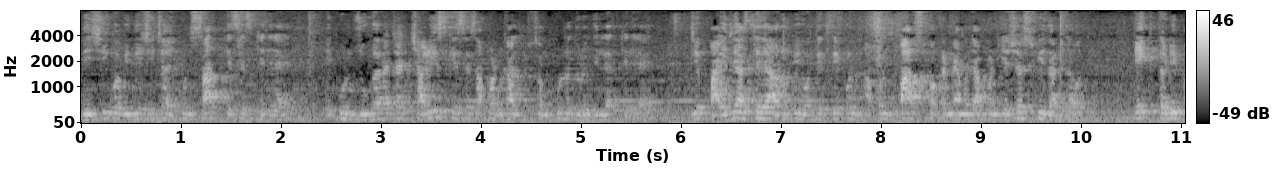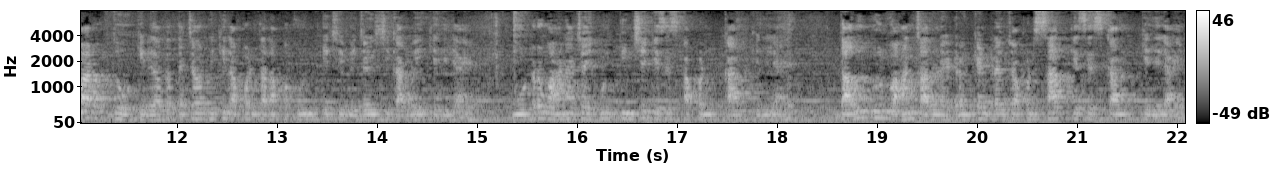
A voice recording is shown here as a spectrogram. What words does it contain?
देशी व विदेशीच्या एकूण सात केसेस केलेल्या आहेत. एकूण जुगाराच्या चाळीस केसेस आपण काल संपूर्ण धुळे जिल्ह्यात केलेल्या आहेत. जे पाहिजे असलेले आरोपी होते ते पण आपण पाच पकडण्यामध्ये आपण यशस्वी झालेलो आहोत. एक तडीपार जो केला जातो त्याच्यावर देखील आपण त्याला पकडून एकशे बेचाळीसची कारवाई केलेली आहे. मोटर वाहनाच्या एकूण तीनशे केसेस आपण काल केलेल्या आहेत. दारू पिऊन वाहन चालवणे ड्रंक अँड ड्राईव्हच्या आपण सात केसेस काल केलेल्या आहेत.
